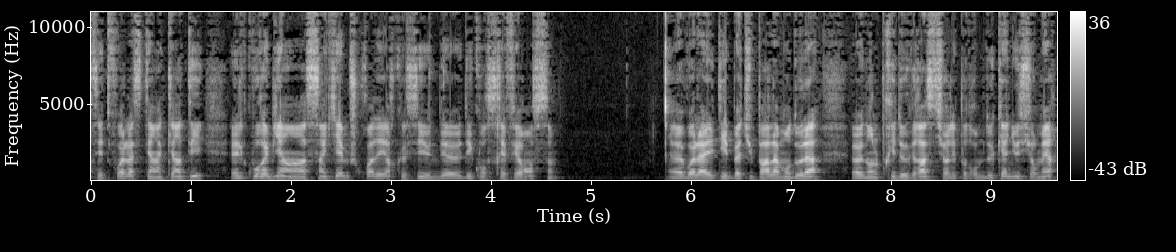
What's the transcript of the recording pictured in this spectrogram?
cette fois-là, c'était un quintet. Elle courait bien à un cinquième. Je crois d'ailleurs que c'est une des courses références. Euh, voilà, a été battue par la Mandola euh, dans le prix de grâce sur l'hippodrome de Cagnes-sur-Mer.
